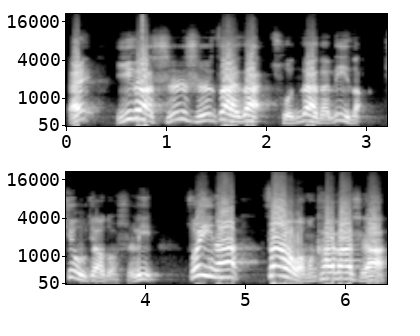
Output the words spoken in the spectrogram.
哎，一个实实在在存在的例子就叫做实例。所以呢，在我们开发时啊，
